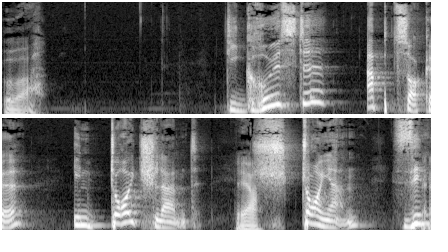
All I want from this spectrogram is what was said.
Uah. Die größte Abzocke in Deutschland Ja. Steuern sind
